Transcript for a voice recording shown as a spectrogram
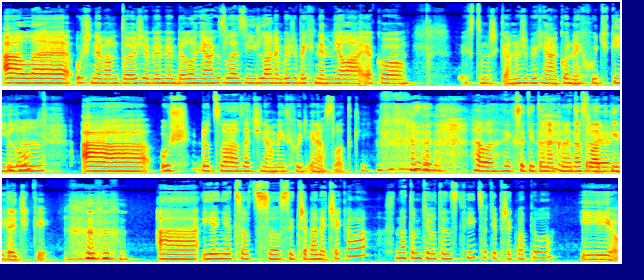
ale už nemám to, že by mi bylo nějak zle z jídla, nebo že bych neměla jako jak se tomu říká, no, že bych měla jako nechuť k jídlu. Mm-hmm. A už docela začínám mít chuť i na sladký. Hele, jak se ti to nakonec Na projeví? sladký tečky. A je něco, co si třeba nečekala na tom těhotenství, co tě překvapilo? Jo.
